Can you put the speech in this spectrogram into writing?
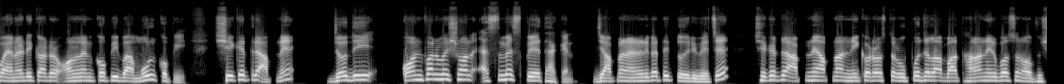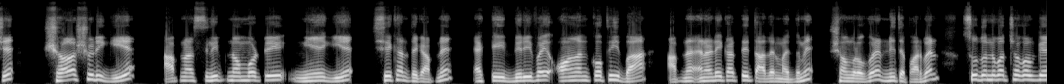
বা এনআইডি কার্ডের অনলাইন কপি বা মূল কপি সেক্ষেত্রে আপনি যদি কনফার্মেশন এস এম এস পেয়ে থাকেন যে আপনার কার্ডটি তৈরি হয়েছে, সেক্ষেত্রে আপনি আপনার নিকটস্থ উপজেলা বা থানা নির্বাচন অফিসে সরাসরি গিয়ে আপনার স্লিপ নম্বরটি নিয়ে গিয়ে সেখান থেকে আপনি একটি ভেরিফাই অনলাইন কপি বা আপনার এনআইডি কার্ডটি তাদের মাধ্যমে সংগ্রহ করে নিতে পারবেন। সো, ধন্যবাদ সকলকে।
